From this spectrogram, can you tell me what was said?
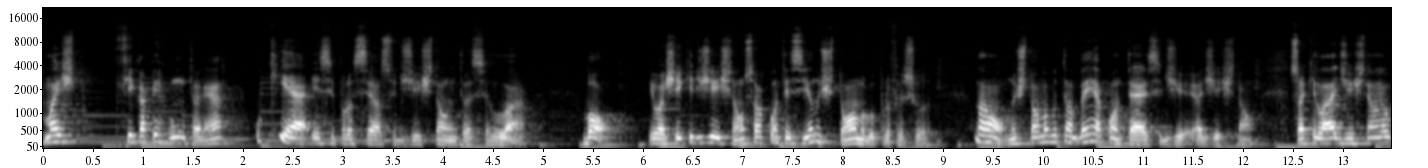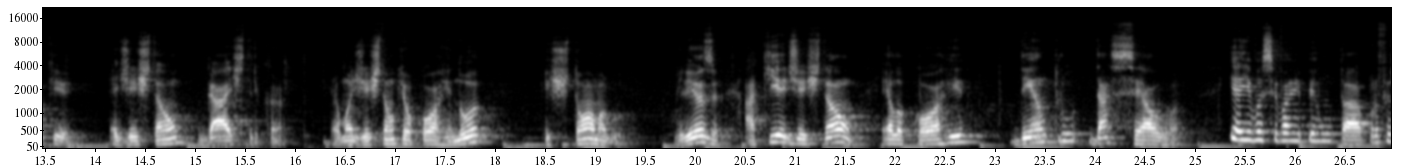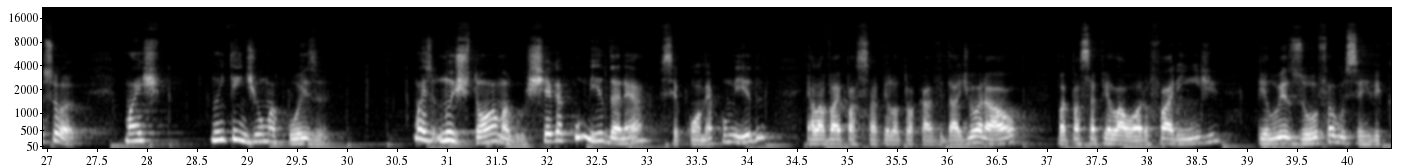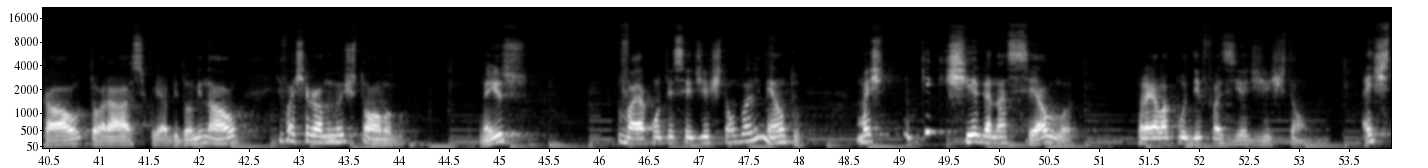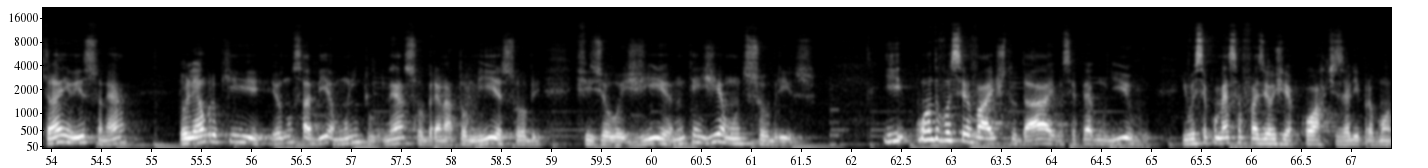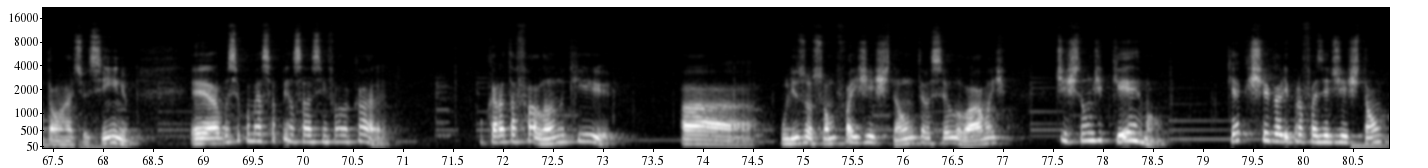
Mas fica a pergunta, né? O que é esse processo de digestão intracelular? Bom, eu achei que digestão só acontecia no estômago, professor. Não, no estômago também acontece a digestão. Só que lá a digestão é o quê? É digestão gástrica. É uma digestão que ocorre no estômago, beleza? Aqui a digestão ela ocorre dentro da célula. E aí você vai me perguntar, professor, mas não entendi uma coisa. Mas no estômago chega a comida, né? Você come a comida, ela vai passar pela tua cavidade oral, vai passar pela orofaringe, pelo esôfago, cervical, torácico e abdominal e vai chegar no meu estômago. Não é isso? Vai acontecer digestão do alimento. Mas o que, que chega na célula para ela poder fazer a digestão? É estranho isso, né? Eu lembro que eu não sabia muito né, sobre anatomia, sobre fisiologia, não entendia muito sobre isso. E quando você vai estudar e você pega um livro e você começa a fazer os recortes ali para montar um raciocínio, é, você começa a pensar assim, fala, cara, o cara está falando que a, o lisossomo faz gestão intracelular, mas gestão de quê, irmão? Quem é que chega ali para fazer digestão?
